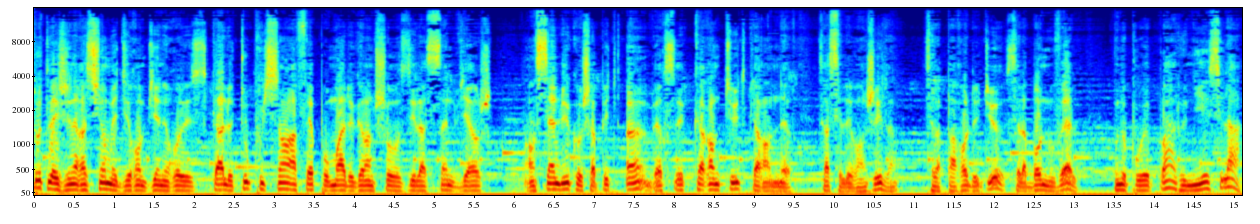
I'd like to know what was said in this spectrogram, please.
Toutes les générations me diront bienheureuse, car le Tout-Puissant a fait pour moi de grandes choses, dit la Sainte Vierge en Saint Luc au chapitre 1, verset 48-49. Ça, c'est l'évangile. Hein. C'est la parole de Dieu, c'est la bonne nouvelle. Vous ne pouvez pas renier cela.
